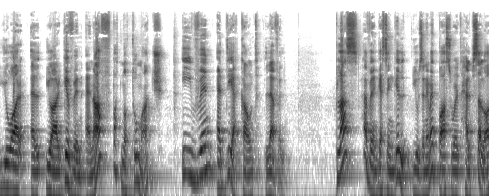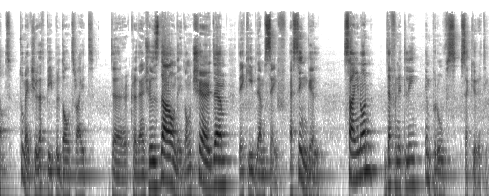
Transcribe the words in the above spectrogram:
You are uh, you are given enough but not too much even at the account level. Plus, having a single username and password helps a lot to make sure that people don't write their credentials down, they don't share them, they keep them safe. A single sign on definitely improves security.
